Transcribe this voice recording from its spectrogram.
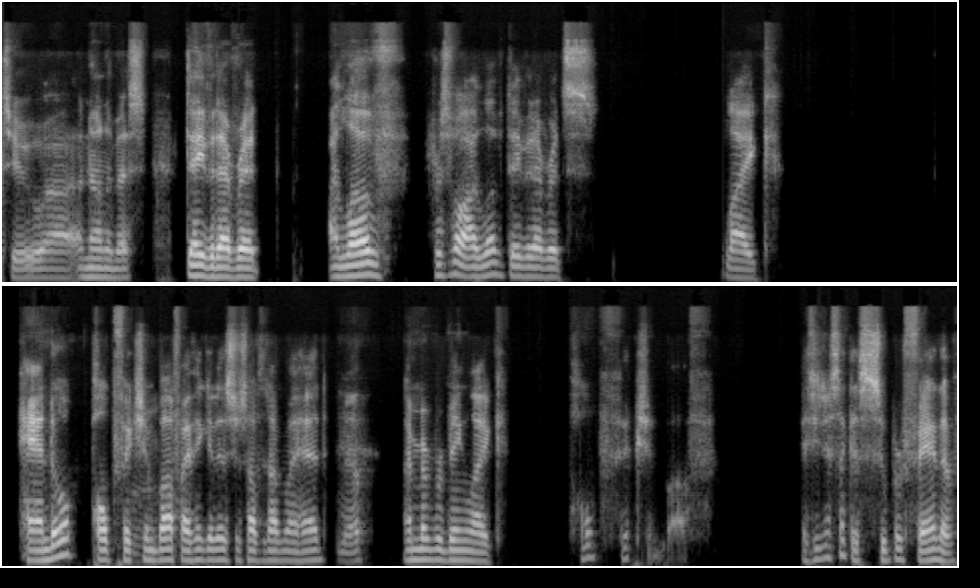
to uh, Anonymous, David Everett. I love, first of all, I love David Everett's like handle, Pulp Fiction Mhm. buff. I think it is just off the top of my head. Yeah. I remember being like, Pulp Fiction buff. Is he just like a super fan of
